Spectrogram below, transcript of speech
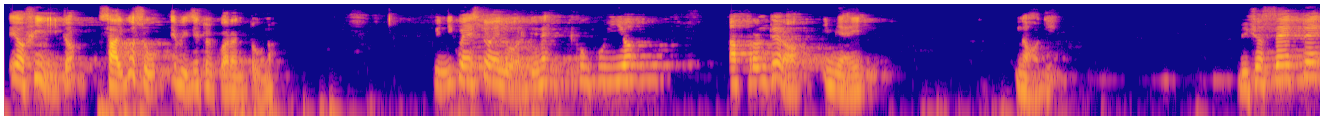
e ho finito, salgo su e visito il 41. Quindi questo è l'ordine con cui io affronterò i miei nodi. 17,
